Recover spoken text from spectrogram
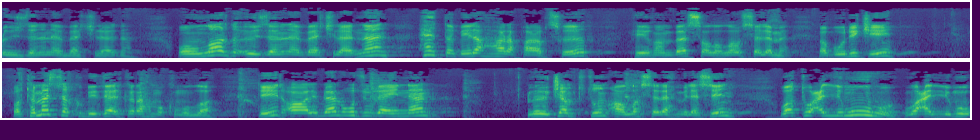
Özlərindən əvvəlkilərdən. Onlar da özlərinin əvvəlkilərindən hətta belə har aparıb çıxıb Peyğəmbər sallallahu sələmə və buyuruyor ki, və təməssəku bizəlkə rəhməkumullah deyir, alimlərin o cürəyindən möhkəm tutun, Allah sizə rəhm eləsin. Və tuallimuhu və allimu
